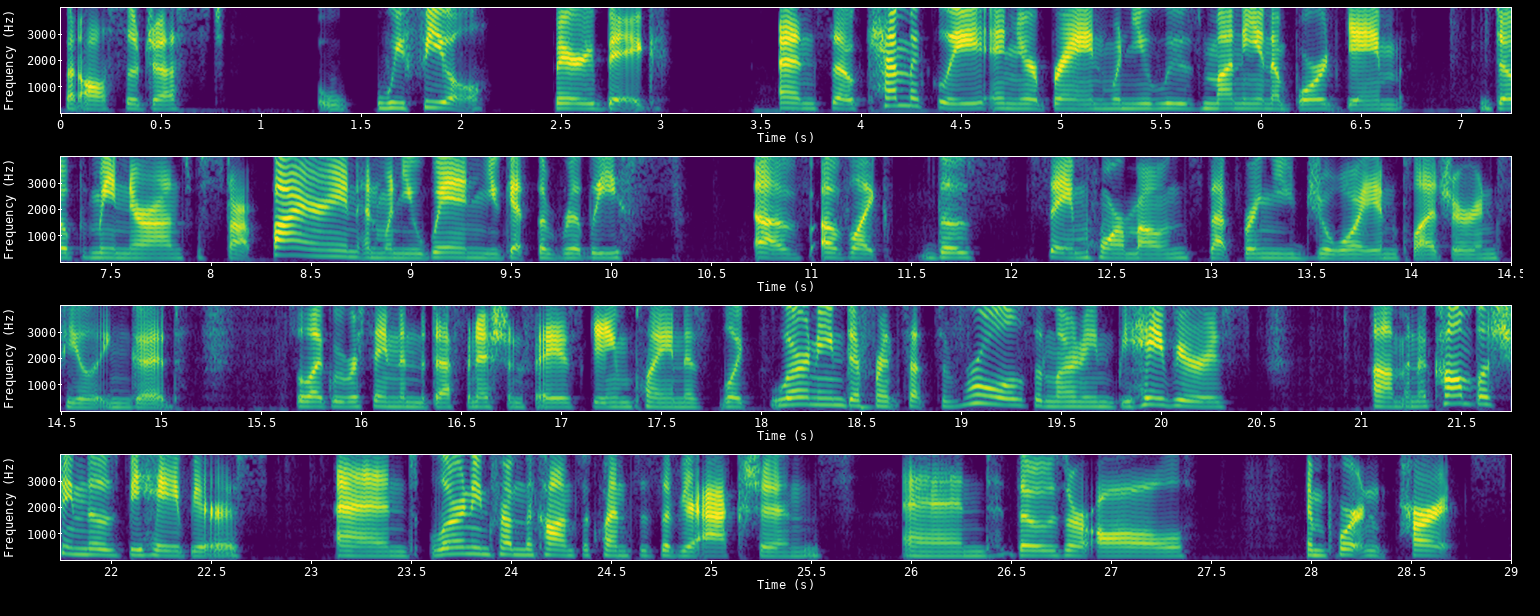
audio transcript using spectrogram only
but also just we feel very big. And so, chemically in your brain, when you lose money in a board game, dopamine neurons will start firing. And when you win, you get the release of, of like those same hormones that bring you joy and pleasure and feeling good. So, like we were saying in the definition phase, game playing is like learning different sets of rules and learning behaviors um, and accomplishing those behaviors and learning from the consequences of your actions. And those are all important parts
